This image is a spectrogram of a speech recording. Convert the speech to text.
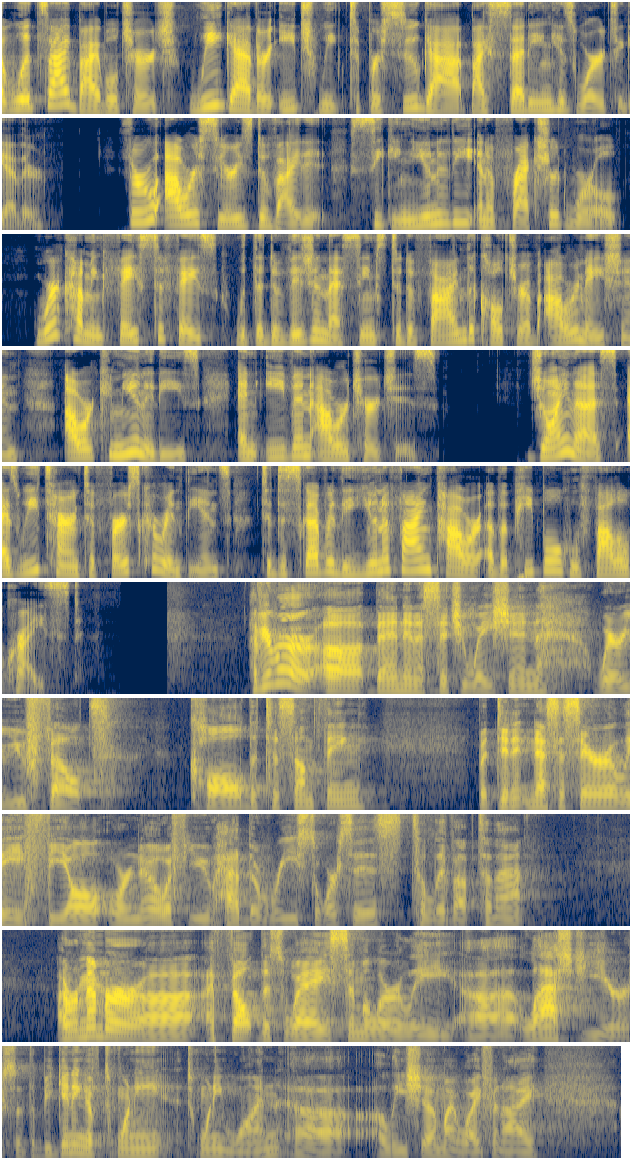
At Woodside Bible Church, we gather each week to pursue God by studying His Word together. Through our series Divided, Seeking Unity in a Fractured World, we're coming face to face with the division that seems to define the culture of our nation, our communities, and even our churches. Join us as we turn to 1 Corinthians to discover the unifying power of a people who follow Christ. Have you ever uh, been in a situation where you felt called to something, but didn't necessarily feel or know if you had the resources to live up to that? I remember uh, I felt this way similarly uh, last year. So at the beginning of 2021, uh, Alicia, my wife, and I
